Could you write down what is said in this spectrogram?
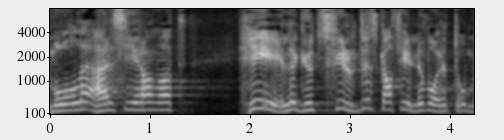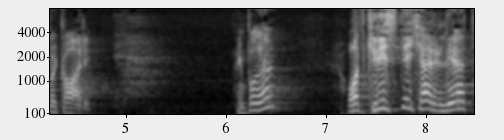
Målet er, sier han, at hele Guds fylde skal fylle våre tomme kar. Tenk på det. Og at Kristi kjærlighet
